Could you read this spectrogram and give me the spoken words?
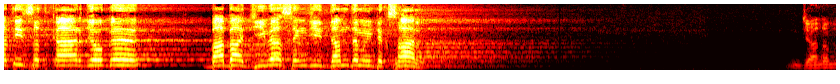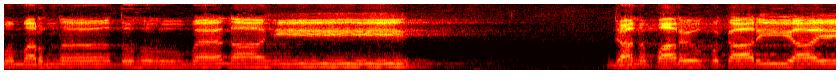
ਅਤੀ ਸਤਿਕਾਰਯੋਗ ਬਾਬਾ ਜੀਵਾ ਸਿੰਘ ਜੀ ਦਮਦਮੀ ਟਕਸਾਲ। ਜਨਮ ਮਰਨ ਦੋਹ ਮੈਂ ਨਾਹੀ। ਜਨ ਪਰ ਉਪਕਾਰੀ ਆਏ।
